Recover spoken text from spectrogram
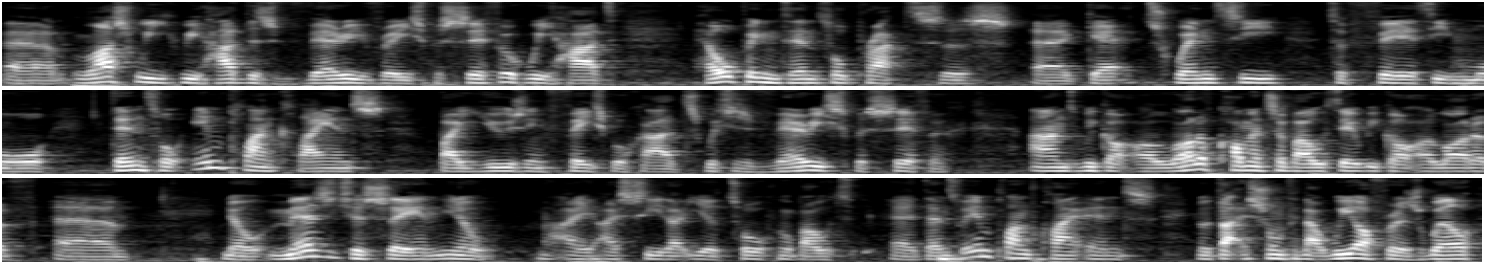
Um, last week we had this very very specific. We had helping dental practices uh, get 20 to 30 more dental implant clients by using Facebook ads, which is very specific. And we got a lot of comments about it. We got a lot of um, you know messages saying, you know, I, I see that you're talking about uh, dental implant clients. You know, that is something that we offer as well.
